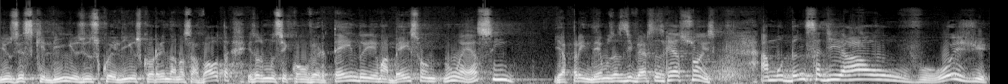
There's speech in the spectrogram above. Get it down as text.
e os esquilinhos e os coelhinhos correndo à nossa volta e todo mundo se convertendo e uma bênção. Não é assim e aprendemos as diversas reações. A mudança de alvo. Hoje,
